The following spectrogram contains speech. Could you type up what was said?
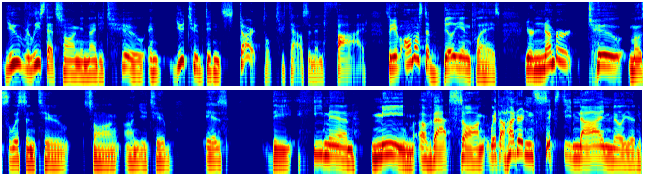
you released that song in 92 and YouTube didn't start till 2005. So you have almost a billion plays. Your number two most listened to song on YouTube is the He Man meme of that song with 169 million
